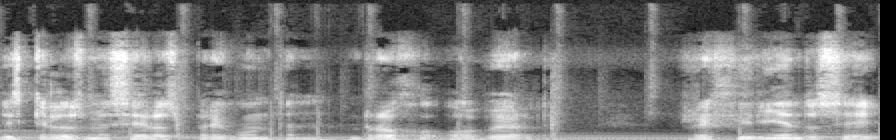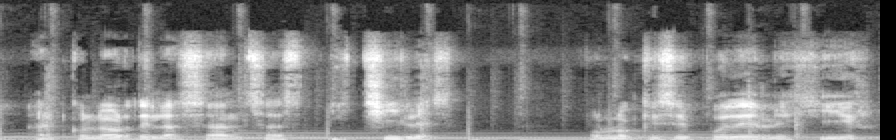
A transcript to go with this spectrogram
es que los meseros preguntan rojo o verde, refiriéndose al color de las salsas y chiles, por lo que se puede elegir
